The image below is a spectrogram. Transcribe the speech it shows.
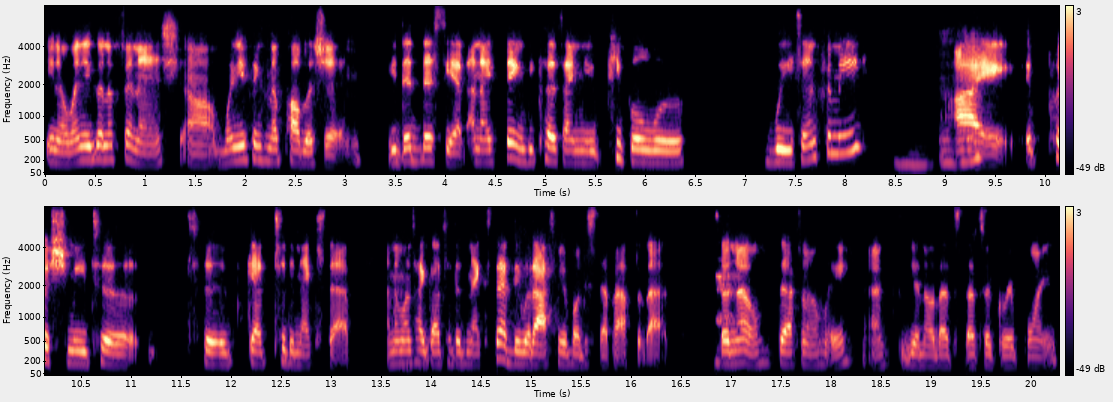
You know, when are you're going to finish, um, when you're thinking of publishing, you did this yet. And I think because I knew people were waiting for me, mm-hmm. I, it pushed me to, to get to the next step. And then once I got to the next step, they would ask me about the step after that. So no, definitely. And you know, that's that's a great point.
